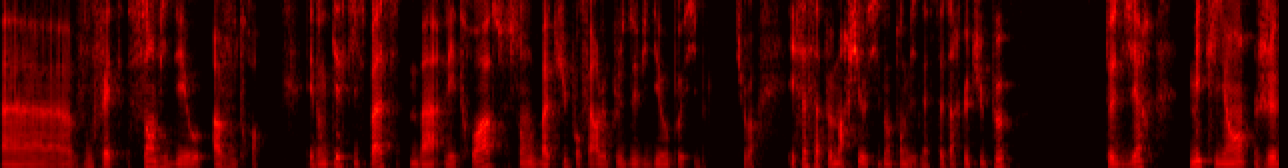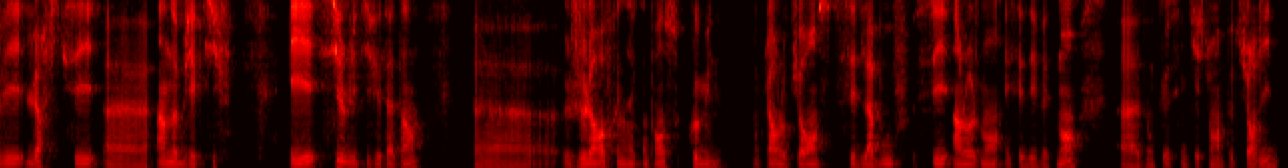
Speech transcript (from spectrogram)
vous faites 100 vidéos à vous trois. Et donc, qu'est-ce qui se passe? Bah, Les trois se sont battus pour faire le plus de vidéos possible. Tu vois? Et ça, ça peut marcher aussi dans ton business. C'est-à-dire que tu peux te dire, mes clients, je vais leur fixer un objectif. Et si l'objectif est atteint, je leur offre une récompense commune. Donc là, en l'occurrence, c'est de la bouffe, c'est un logement et c'est des vêtements. donc c'est une question un peu de survie.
